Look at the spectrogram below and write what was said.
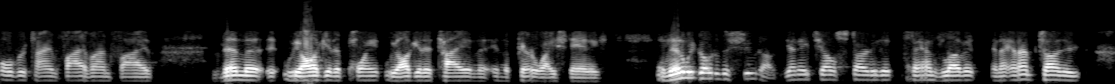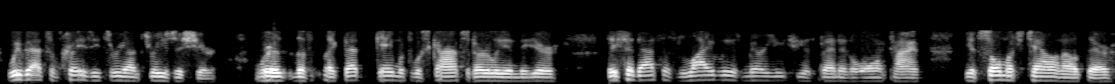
overtime, five on five. Then the we all get a point. We all get a tie in the in the pairwise standings, and then we go to the shootout. The NHL started it. Fans love it, and I, and I'm telling you, we've had some crazy three on threes this year. Where the like that game with Wisconsin early in the year, they said that's as lively as Mariucci has been in a long time. You had so much talent out there.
